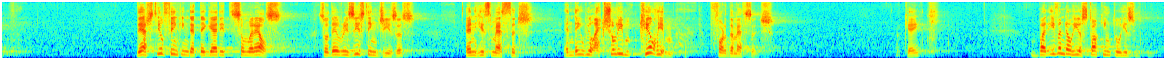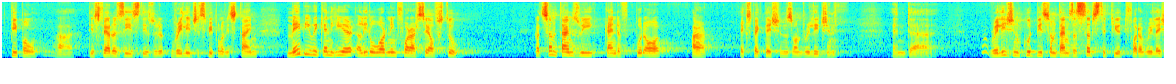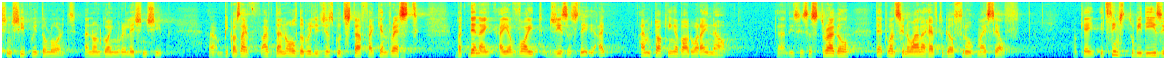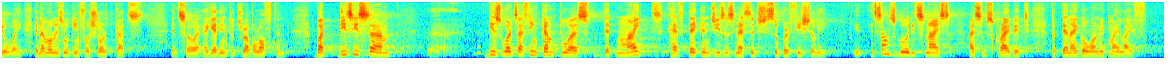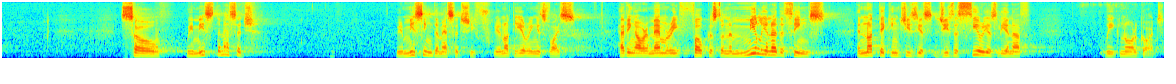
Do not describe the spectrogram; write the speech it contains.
they are still thinking that they get it somewhere else. So they're resisting Jesus and his message, and they will actually kill him for the message. Okay? But even though he was talking to his people, uh, these Pharisees, these religious people of his time, maybe we can hear a little warning for ourselves too. Because sometimes we kind of put all our expectations on religion. And uh, religion could be sometimes a substitute for a relationship with the Lord, an ongoing relationship. Um, because I've, I've done all the religious good stuff, I can rest. But then I, I avoid Jesus. I, I'm talking about what I know. Uh, this is a struggle that once in a while I have to go through myself. Okay? It seems to be the easier way. And I'm always looking for shortcuts. And so I get into trouble often. But this is um, these words, I think, come to us that might have taken Jesus' message superficially. It, it sounds good, it's nice, I subscribe it, but then I go on with my life. So we miss the message. We're missing the message if we're not hearing his voice. Having our memory focused on a million other things and not taking Jesus, Jesus seriously enough, we ignore God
